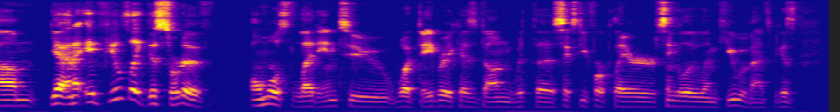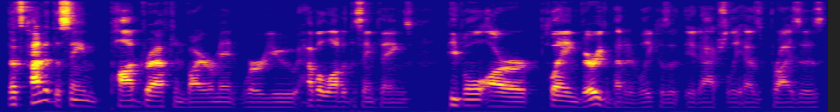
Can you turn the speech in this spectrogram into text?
Um, yeah, and it feels like this sort of almost led into what Daybreak has done with the 64 player single cube events because that's kind of the same pod draft environment where you have a lot of the same things. People are playing very competitively because it actually has prizes.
